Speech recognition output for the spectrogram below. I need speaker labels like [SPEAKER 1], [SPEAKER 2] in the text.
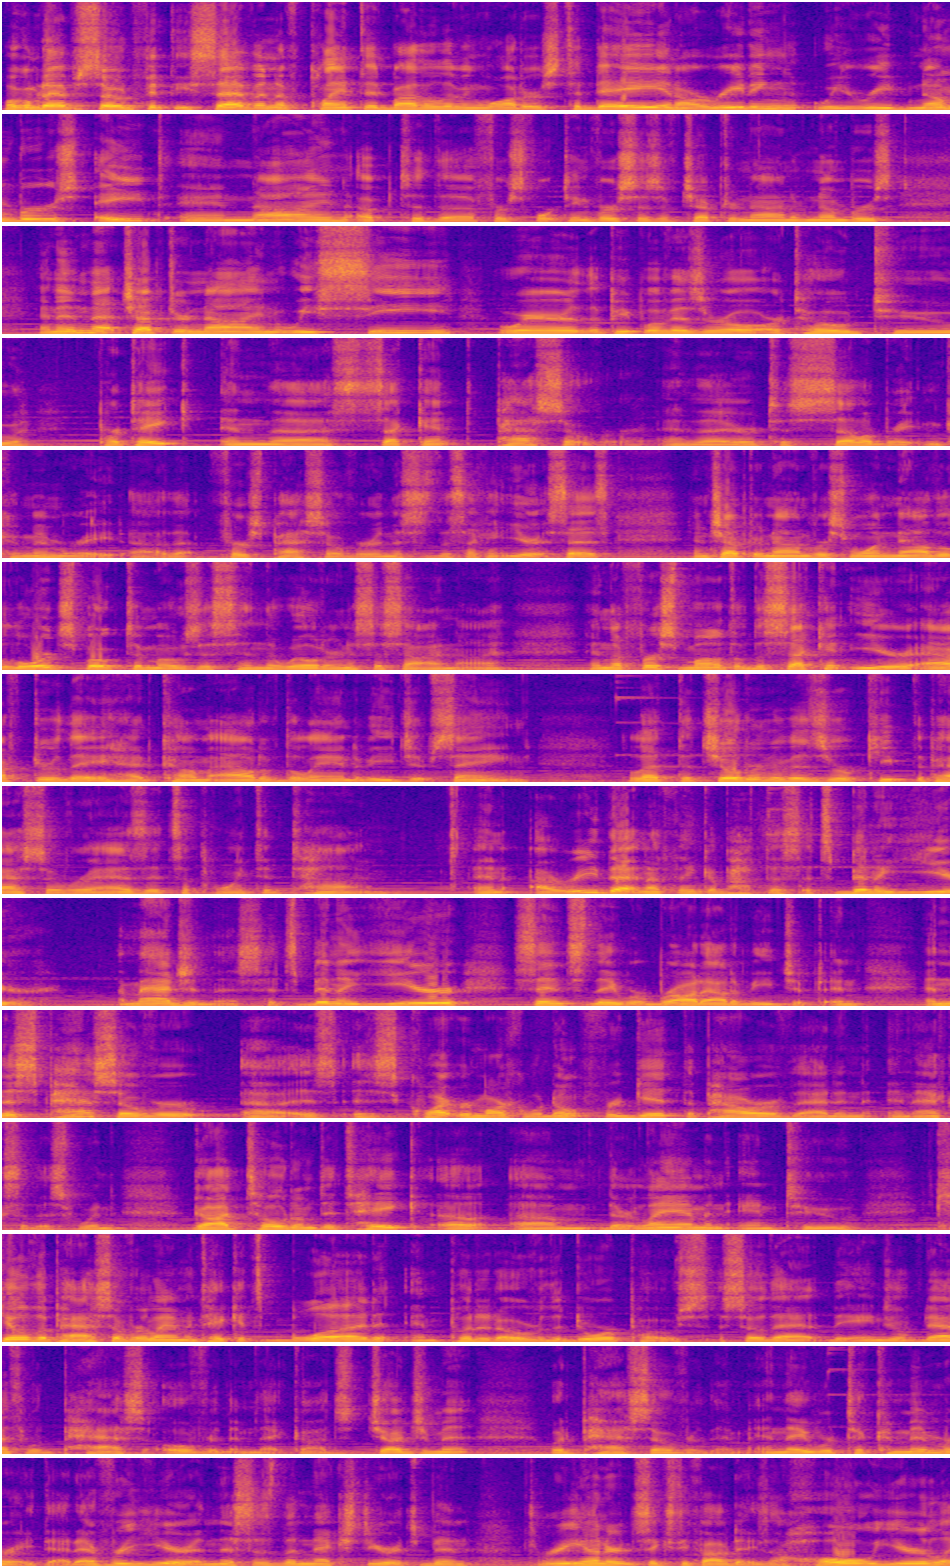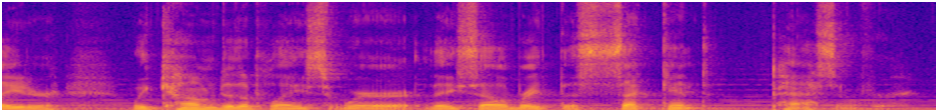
[SPEAKER 1] Welcome to episode 57 of Planted by the Living Waters. Today in our reading, we read Numbers 8 and 9 up to the first 14 verses of chapter 9 of Numbers. And in that chapter 9, we see where the people of Israel are told to partake in the second Passover, and they're to celebrate and commemorate uh, that first Passover. And this is the second year. It says in chapter 9, verse 1 Now the Lord spoke to Moses in the wilderness of Sinai in the first month of the second year after they had come out of the land of Egypt, saying, Let the children of Israel keep the Passover as its appointed time. And I read that and I think about this. It's been a year Imagine this. It's been a year since they were brought out of Egypt. And, and this Passover uh, is, is quite remarkable. Don't forget the power of that in, in Exodus when God told them to take uh, um, their lamb and, and to kill the Passover lamb and take its blood and put it over the doorposts so that the angel of death would pass over them, that God's judgment would pass over them. And they were to commemorate that every year. And this is the next year. It's been 365 days. A whole year later, we come to the place where they celebrate the second Passover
